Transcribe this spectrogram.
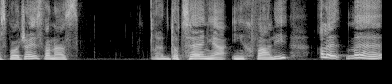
społeczeństwo nas docenia i chwali, ale my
